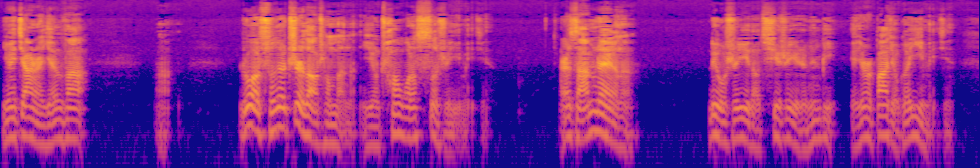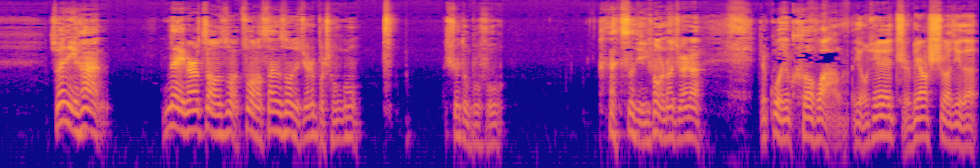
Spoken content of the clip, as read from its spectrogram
因为加上研发，啊，如果纯粹制造成本呢，已经超过了四十亿美金，而咱们这个呢，六十亿到七十亿人民币，也就是八九个亿美金。所以你看，那边造做做了三艘就觉得不成功，水土不服，自己用着都觉得这过于科幻了，有些指标设计的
